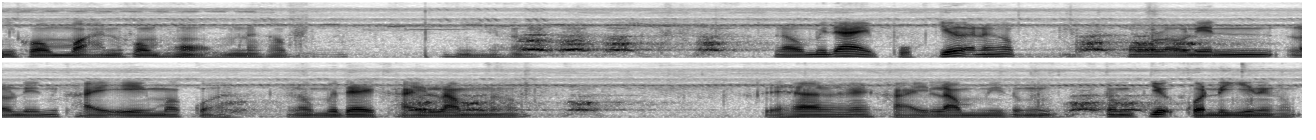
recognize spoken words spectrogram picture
มีความหวานความหอมนะครับนี่นะครับ เราไม่ได้ปลูกเยอะนะครับ เพราะเราเน้นเราเน้นขายเองมากกว่า เราไม่ได้ขายลำนะครับ แต่ถ้าขายลำนี้ต้องต้องเยอะกว่านี้นะครับ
